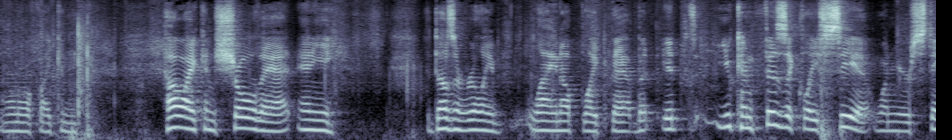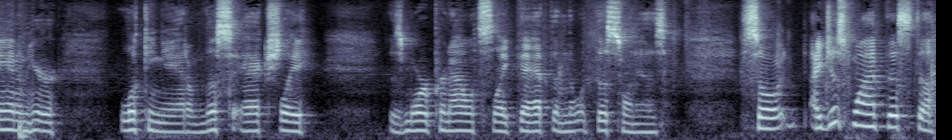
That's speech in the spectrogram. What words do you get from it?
I don't know if I can how I can show that any it doesn't really line up like that but it you can physically see it when you're standing here looking at them this actually is more pronounced like that than what this one is. So I just want this to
